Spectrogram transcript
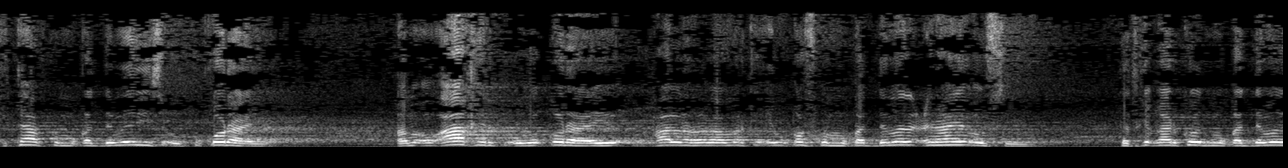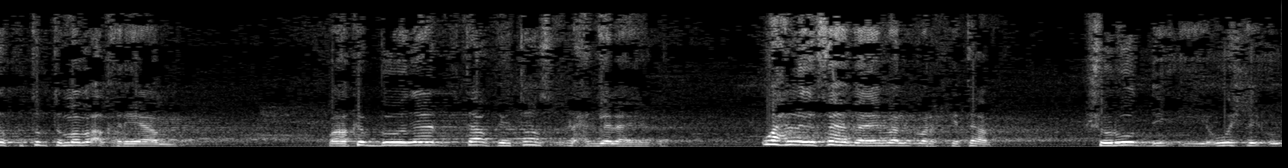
kitaabka muqadamadiisa uu ku qoraayo ama uu aakhirka uga qoraayo waxaa la rabaa marka in qofka muqadamada cinaayo uu siiyo dadka qaarkood muqadamada kutubta maba akhriyaanba waa ka boodaan kitaabkay toos u dhexgelayaan wax laga fahmaayo male marka kitaabka shuruuddii iyo wixii uu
